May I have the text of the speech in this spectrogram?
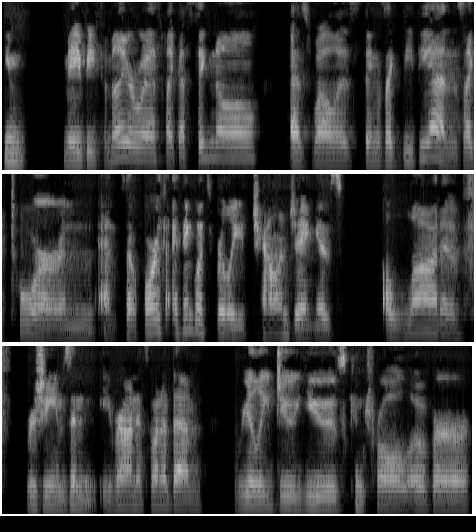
you may be familiar with, like a signal, as well as things like VPNs, like Tor and, and so forth. I think what's really challenging is a lot of regimes, and Iran is one of them, really do use control over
